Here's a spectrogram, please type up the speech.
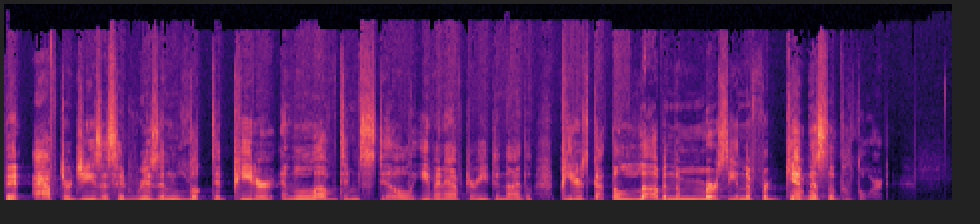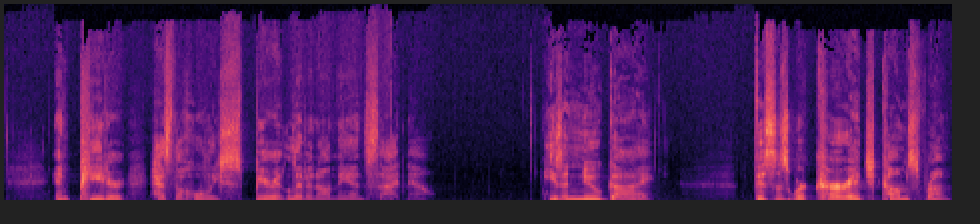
That after Jesus had risen, looked at Peter and loved him still, even after he denied them. Peter's got the love and the mercy and the forgiveness of the Lord. And Peter has the Holy Spirit living on the inside now. He's a new guy. This is where courage comes from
